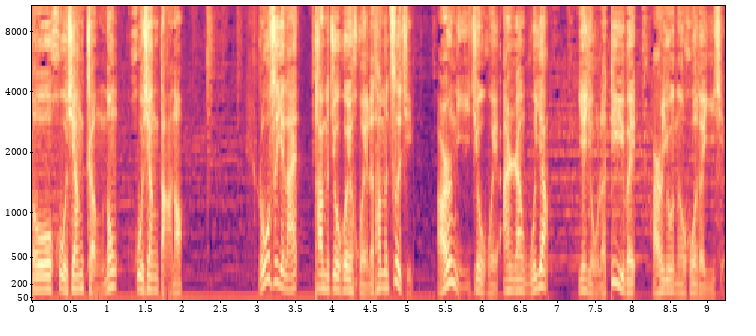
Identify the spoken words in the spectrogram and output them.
都互相整弄、互相打闹。如此一来，他们就会毁了他们自己，而你就会安然无恙，也有了地位，而又能获得一切。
